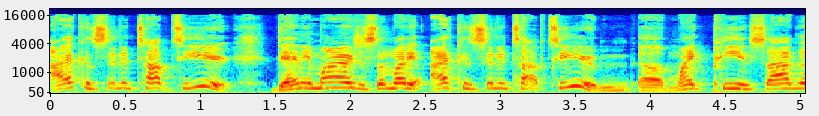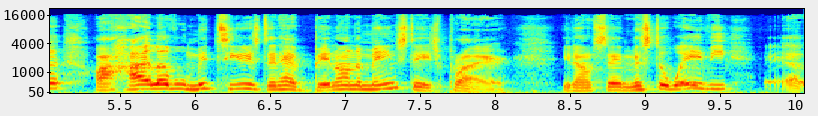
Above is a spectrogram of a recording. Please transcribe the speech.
I consider top tier. Danny Myers is somebody I consider top tier. Uh, Mike P and Saga are high level mid tiers that have been on the main stage prior. You know what I'm saying? Mr. Wavy uh,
